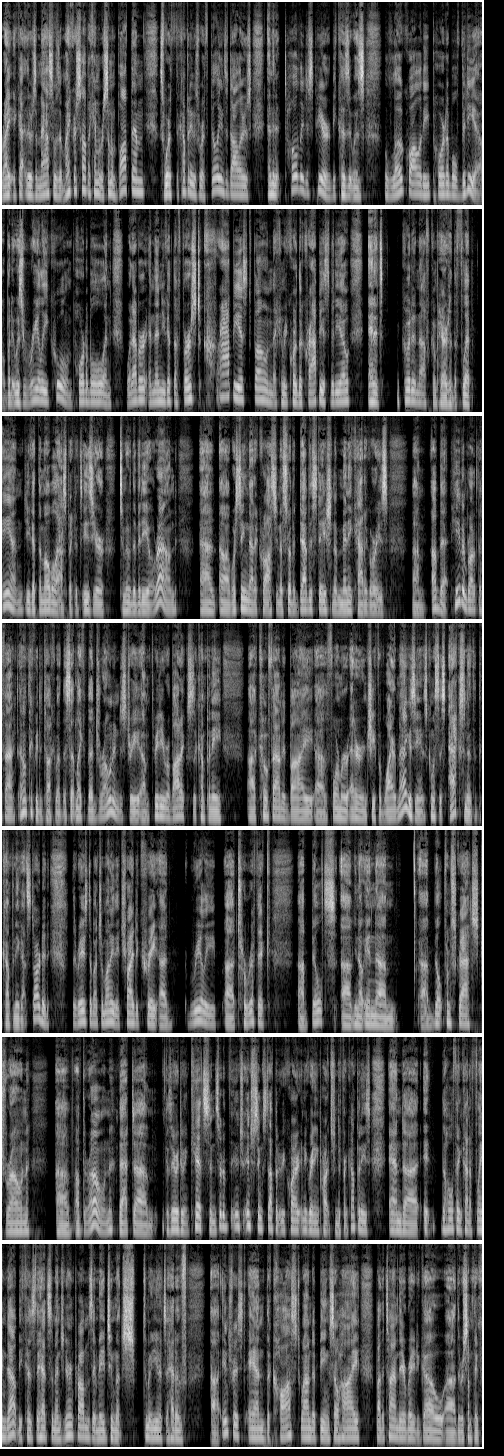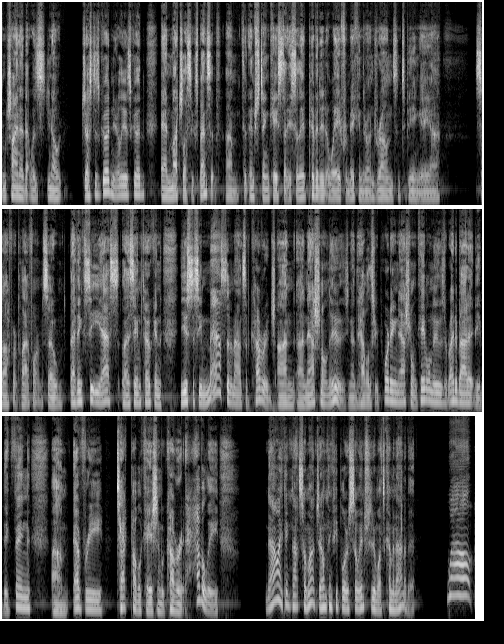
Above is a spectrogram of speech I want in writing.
right? It got there was a massive was it Microsoft? I can't remember. Someone bought them. It's worth the company was worth billions of dollars, and then it totally disappeared because it was low quality portable video, but it was really cool and portable and whatever. And then you get the first crappiest phone that can record the crappiest video, and it's good enough compared to the flip, and you get the mobile aspect. It's easier to move the video around. And uh, we're seeing that across, you know, sort of a devastation of many categories um, of that. He even brought up the fact, I don't think we did talk about this, that like the drone industry, um, 3D Robotics is a company uh, co-founded by uh, the former editor-in-chief of Wired magazine. It was almost this accident that the company got started. They raised a bunch of money. They tried to create a really uh, terrific uh, built, uh, you know, in um, uh, built from scratch drone of, of their own that because um, they were doing kits and sort of in- interesting stuff, but it required integrating parts from different companies, and uh, it the whole thing kind of flamed out because they had some engineering problems. They made too much too many units ahead of uh, interest, and the cost wound up being so high. By the time they were ready to go, uh, there was something from China that was you know just as good, nearly as good, and much less expensive. Um, it's an interesting case study. So they pivoted away from making their own drones into being a uh, software platform. So I think CES, by the same token, used to see massive amounts of coverage on uh, national news. You know, they have all this reporting, national cable news, write about it, be a big thing. Um, every tech publication would cover it heavily. Now I think not so much. I don't think people are so interested in what's coming out of it. Well,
